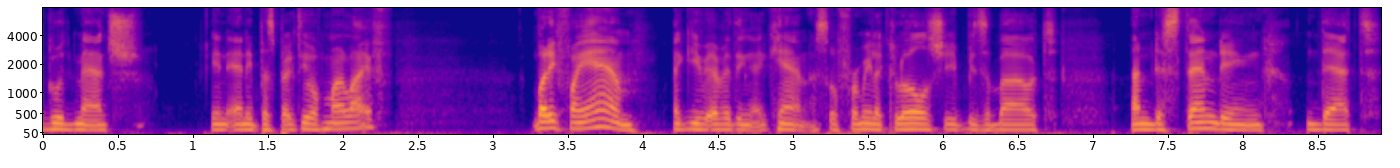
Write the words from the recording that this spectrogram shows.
good match in any perspective of my life. But if I am, I give everything I can. So for me, like loyalty is about understanding that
